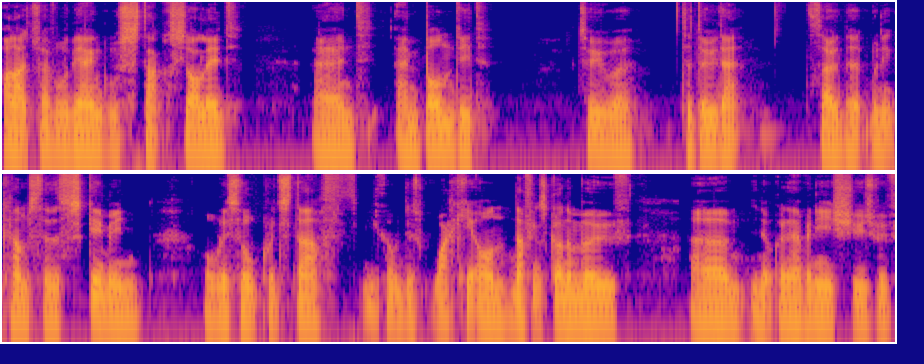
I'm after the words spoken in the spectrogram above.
I like to have all the angles stuck solid and and bonded to uh, to do that, so that when it comes to the skimming, all this awkward stuff, you can just whack it on. Nothing's going to move. Um, you're not going to have any issues with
